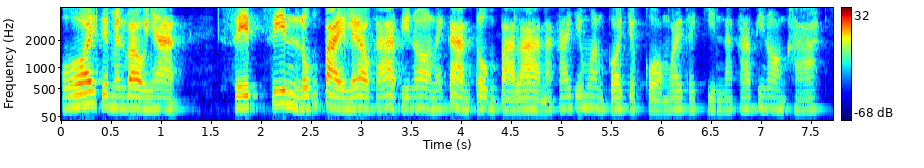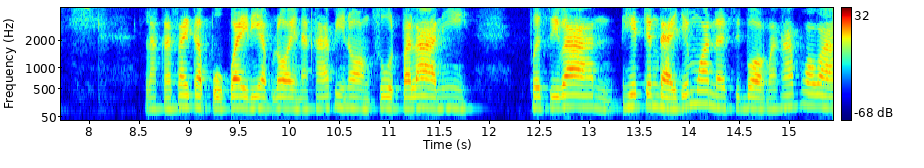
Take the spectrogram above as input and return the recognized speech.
โอ้ยแต่มันเบายาก เสร็จสิ้นลงไปแล้วค่ะ พี่น้องในการต้มปลาล่านะคะยายม่อนก็จะกองไว้ถ้ากินนะคะ พี่น้องค่ะแล้วก็ใส่กระปุกไว้เรียบร้อยนะคะ พี่น้องสูตรปลาล่านี่ เพิ่นสิบ้านเฮ็ดจังใดยายม่อนน่ะสิบอกนะคะ เพราะว่า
